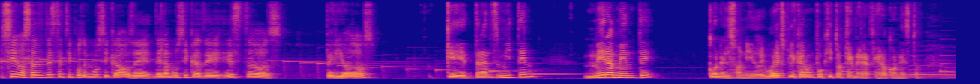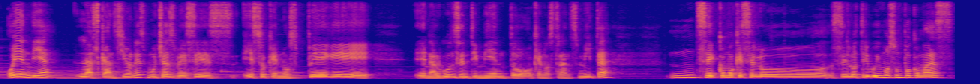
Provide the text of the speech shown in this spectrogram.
sí, o sea, de este tipo de música o de, de la música de estos periodos que transmiten meramente con el sonido. Y voy a explicar un poquito a qué me refiero con esto. Hoy en día las canciones muchas veces eso que nos pegue en algún sentimiento o que nos transmita, mm, se, como que se lo, se lo atribuimos un poco más,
